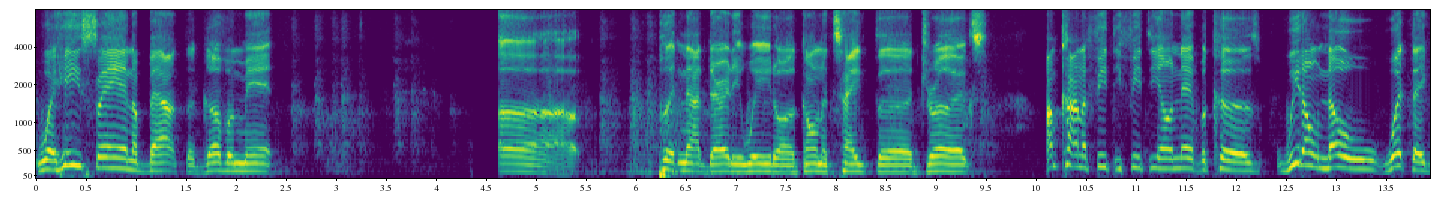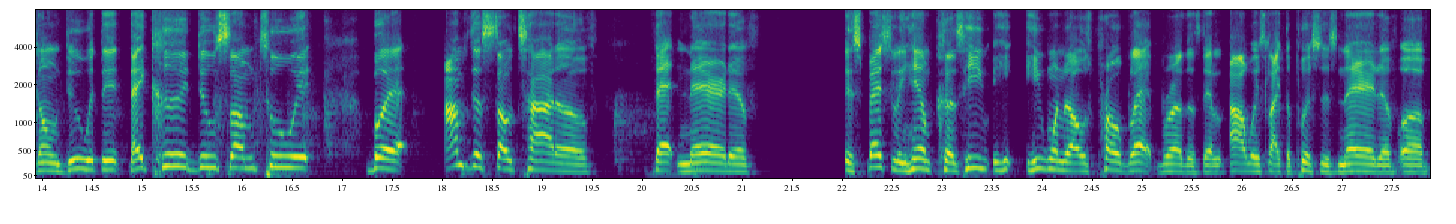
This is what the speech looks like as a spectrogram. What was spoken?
what he's saying about the government uh putting out dirty weed or gonna take the drugs i'm kind of 50-50 on that because we don't know what they gonna do with it. They could do something to it but i'm just so tired of that narrative especially him because he, he he one of those pro black brothers that always like to push this narrative of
